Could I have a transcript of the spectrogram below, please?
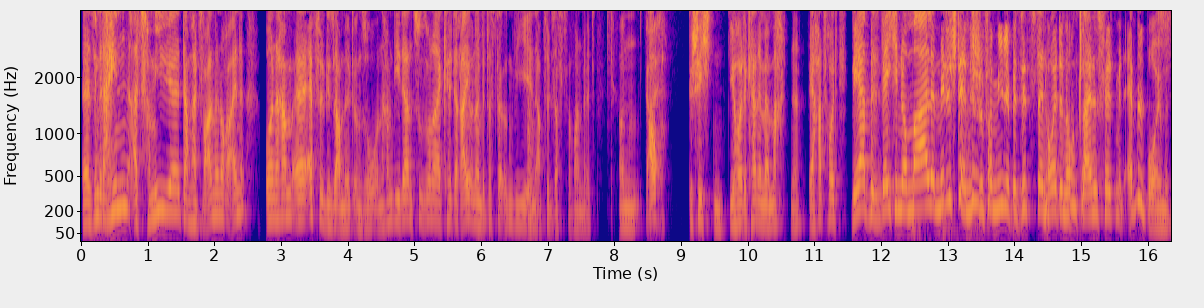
äh, sind wir dahin als Familie, damals waren wir noch eine, und haben äh, Äpfel gesammelt und so und haben die dann zu so einer Kälterei und dann wird das da irgendwie in Apfelsaft verwandelt. Ähm, auch Geschichten, die heute keiner mehr macht, ne? Wer hat heute, wer, welche normale mittelständische Familie besitzt denn heute noch ein kleines Feld mit Äpfelbäumen?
